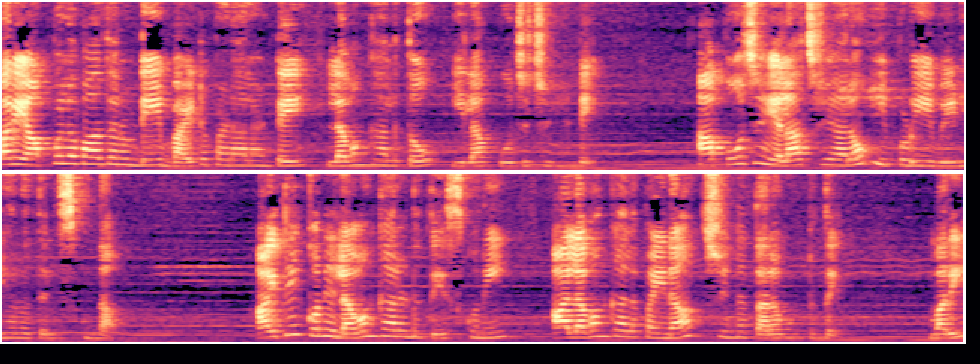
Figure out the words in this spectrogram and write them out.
మరి అప్పుల బాధ నుండి బయటపడాలంటే లవంగాలతో ఇలా పూజ చేయండి. ఆ పూజ ఎలా చేయాలో ఇప్పుడు ఈ వీడియోలో తెలుసుకుందాం. అయితే కొన్ని లవంగాలను తీసుకుని ఆ లవంగాల పైన చిన్న తల ఉంటుంది. మరి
